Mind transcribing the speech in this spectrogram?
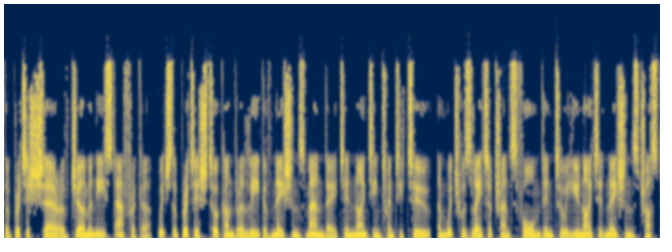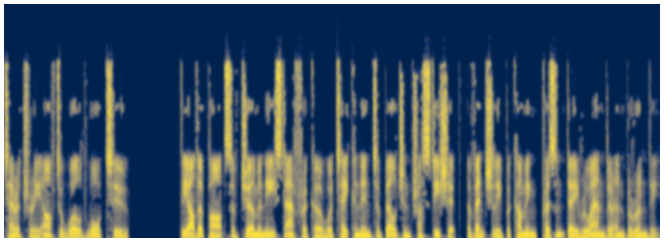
the British share of German East Africa, which the British took under a League of Nations mandate in 1922, and which was later transformed into a United Nations Trust territory after World War II. The other parts of German East Africa were taken into Belgian trusteeship, eventually becoming present-day Rwanda and Burundi.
